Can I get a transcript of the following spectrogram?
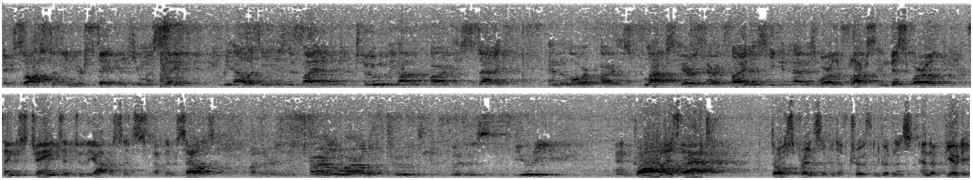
exhaustive in your statements. You must say reality is divided into two. The upper part is static, and the lower part is flux. Here is Heraclitus. He can have his world of flux. In this world, things change into the opposites of themselves, but there is an eternal world of truth, and goodness, and beauty, and God is that, those principles of truth and goodness and of beauty.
